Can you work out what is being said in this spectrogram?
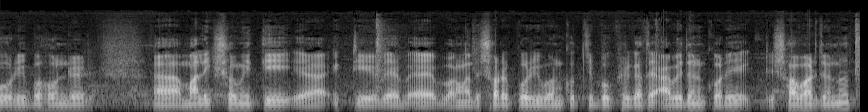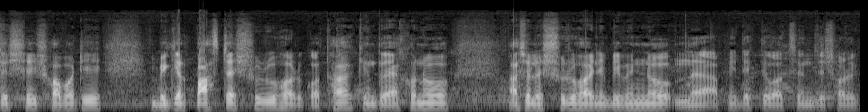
পরিবহনের মালিক সমিতি একটি বাংলাদেশ সড়ক পরিবহন কর্তৃপক্ষের কাছে আবেদন করে একটি সভার জন্য। তো সেই সভাটি বিকেল পাঁচটায় শুরু হওয়ার কথা, কিন্তু এখনও আসলে শুরু হয়নি। বিভিন্ন আপনি দেখতে পাচ্ছেন যে সড়ক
